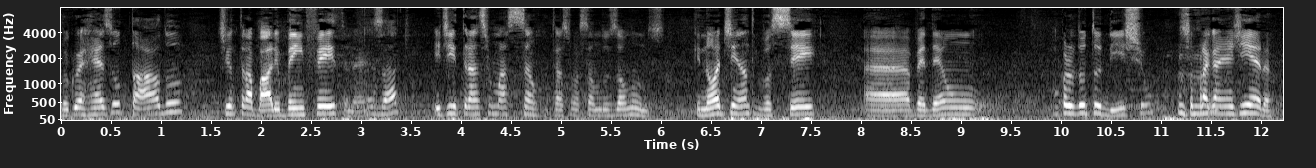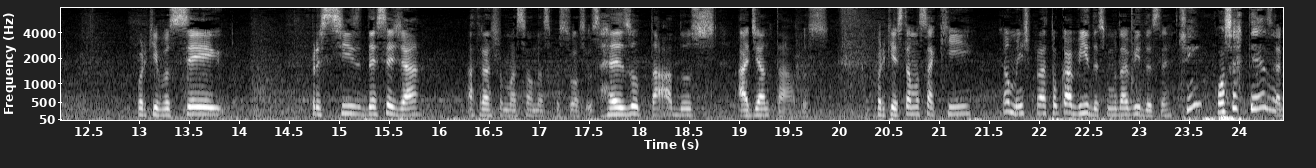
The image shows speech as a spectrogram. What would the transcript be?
Lucro é resultado de um trabalho bem feito, né? Exato. e de transformação, transformação dos alunos. Que não adianta você ah, vender um, um produto lixo só para ganhar dinheiro, porque você precisa desejar a transformação das pessoas, os resultados adiantados, porque estamos aqui realmente para tocar vidas, mudar vidas, né? Sim, com certeza.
